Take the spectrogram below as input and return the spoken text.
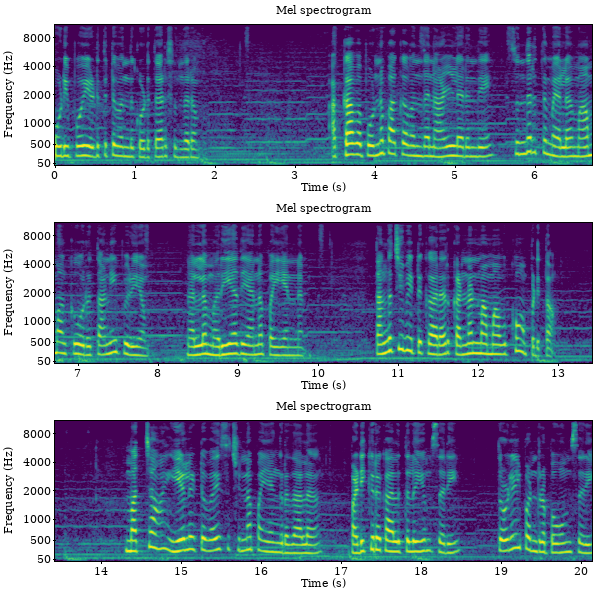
ஓடி போய் எடுத்துட்டு வந்து கொடுத்தார் சுந்தரம். அக்காவை பொண்ணு பார்க்க வந்த நாள்ல இருந்தே சுந்தரத்து மேலே மாமாவுக்கு ஒரு தனி பிரியம் நல்ல மரியாதையான பையன்னு. தங்கச்சி வீட்டுக்காரர் கண்ணன் மாமாவுக்கும் அப்படித்தான். மச்சான் ஏழு எட்டு வயசு சின்ன பையங்கிறதால படிக்கிற காலத்துலேயும் சரி தொழில் பண்ணுறப்பவும் சரி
